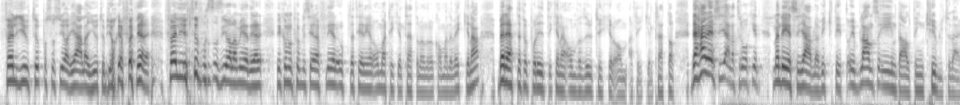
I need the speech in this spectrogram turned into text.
följ Youtube på sociala... Jävla Youtube jagar följare! Följ Youtube på sociala medier, vi kommer publicera fler uppdateringar om artikel 13 under de kommande veckorna. Berätta för politikerna om vad du tycker om artikel 13. Det här är så jävla tråkigt, men det är så jävla viktigt, och ibland så är inte allting kul tyvärr.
